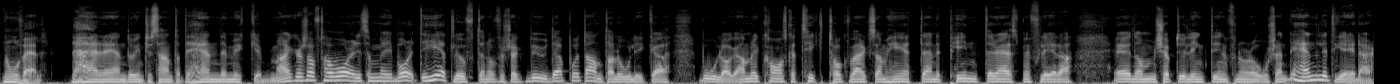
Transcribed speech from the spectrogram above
Nåväl, det här är ändå intressant att det händer mycket. Microsoft har varit, liksom, varit i hetluften och försökt buda på ett antal olika bolag. Amerikanska TikTok-verksamheten, Pinterest med flera. Eh, de köpte ju LinkedIn för några år sedan. Det händer lite grejer där.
